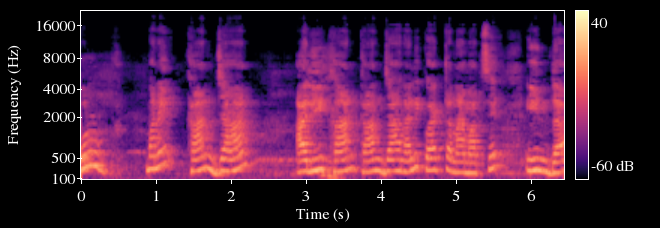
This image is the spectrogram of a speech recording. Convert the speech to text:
উল্ফ মানে খান জাহান, আলী খান খান জাহান আলী কয়েকটা নাম আছে ইন দ্য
